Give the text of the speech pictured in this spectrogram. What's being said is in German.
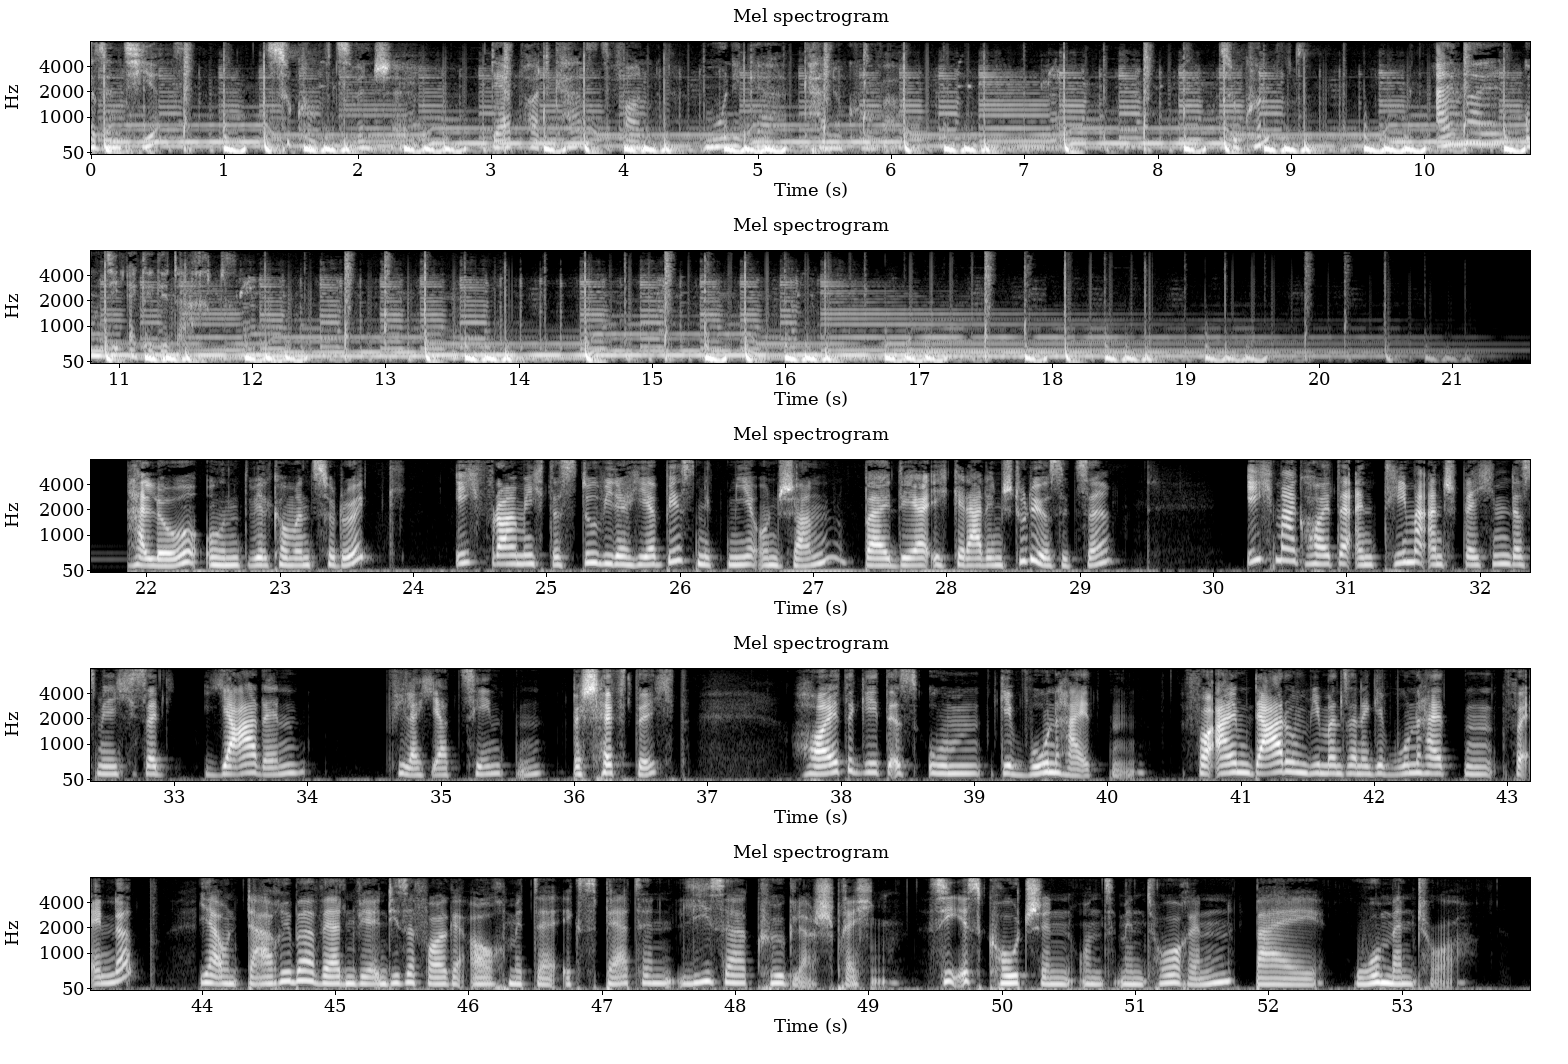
präsentiert Zukunftswünsche, der Podcast von Monika Kanukova. Zukunft? Einmal um die Ecke gedacht. Hallo und willkommen zurück. Ich freue mich, dass du wieder hier bist mit mir und Jeanne, bei der ich gerade im Studio sitze. Ich mag heute ein Thema ansprechen, das mich seit Jahren, vielleicht Jahrzehnten beschäftigt. Heute geht es um Gewohnheiten. Vor allem darum, wie man seine Gewohnheiten verändert. Ja, und darüber werden wir in dieser Folge auch mit der Expertin Lisa Kögler sprechen. Sie ist Coachin und Mentorin bei Womentor.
